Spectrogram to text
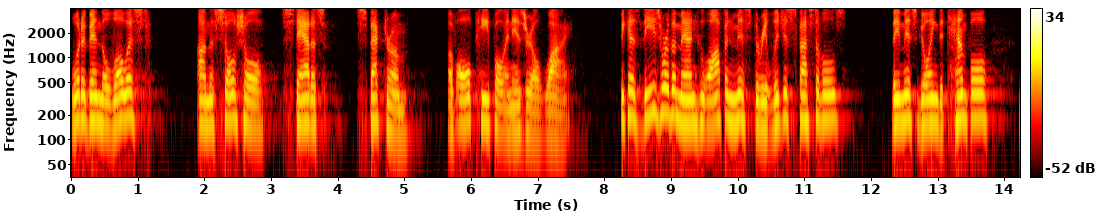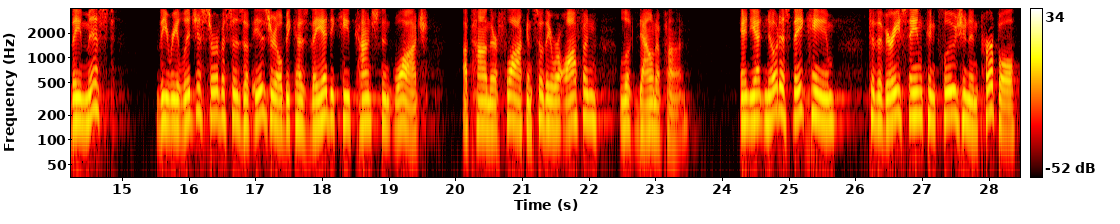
would have been the lowest on the social status spectrum of all people in Israel. Why? Because these were the men who often missed the religious festivals, they missed going to temple, they missed the religious services of Israel because they had to keep constant watch upon their flock, and so they were often looked down upon. And yet, notice they came to the very same conclusion in purple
